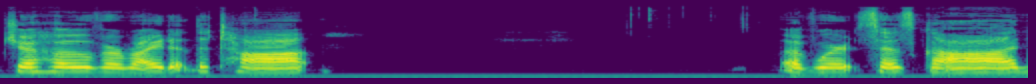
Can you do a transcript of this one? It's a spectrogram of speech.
Jehovah right at the top of where it says God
